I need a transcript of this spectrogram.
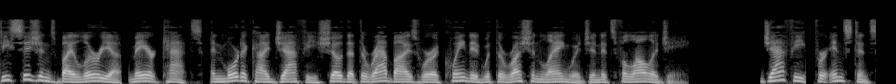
Decisions by Luria, Meir Katz, and Mordecai Jaffe show that the rabbis were acquainted with the Russian language and its philology. Jaffe, for instance,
